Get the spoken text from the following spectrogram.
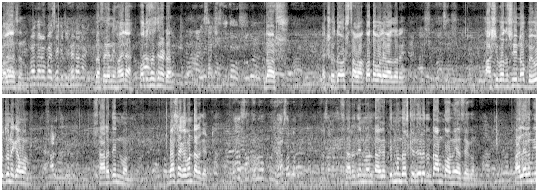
ভালো আছেন। বেচাকেনি হয় না? কত চাইছেন এটা? দশ। একশো দশ চাওয়া। কত বলে বাজারে? আশি পঁচাশি নব্বই। ওজনে কেমন? সাড়ে তিন মন। বেচা কেমন টার্গেট সাড়ে তিন মন টার্গেট তিন মন দশ কেজি হলে তো দাম কমই আছে এখন। তাহলে এখন কি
